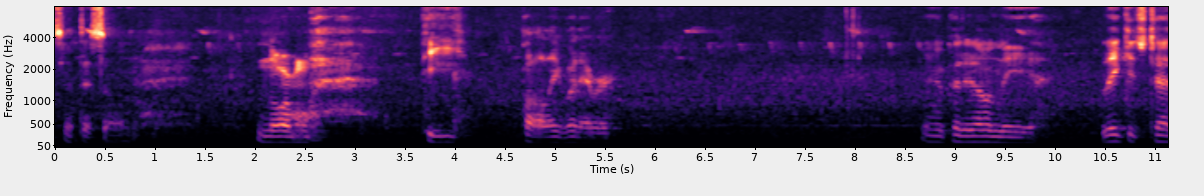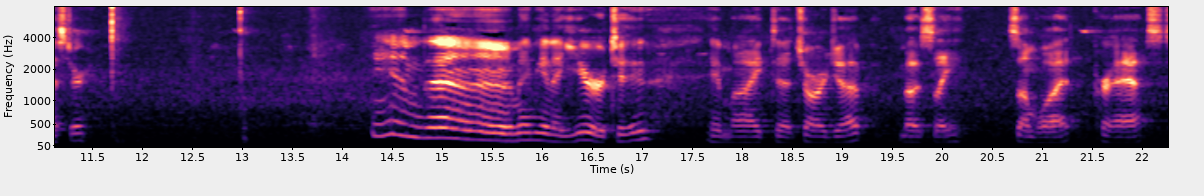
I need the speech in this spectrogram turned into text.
Set on normal P, poly, whatever. And put it on the leakage tester. And uh, maybe in a year or two, it might uh, charge up, mostly, somewhat, perhaps.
